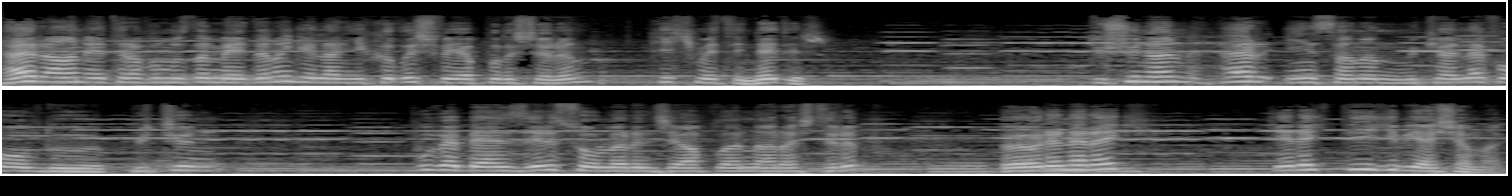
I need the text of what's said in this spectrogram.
Her an etrafımızda meydana gelen yıkılış ve yapılışların hikmeti nedir? Düşünen her insanın mükellef olduğu bütün bu ve benzeri soruların cevaplarını araştırıp öğrenerek gerektiği gibi yaşamak.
